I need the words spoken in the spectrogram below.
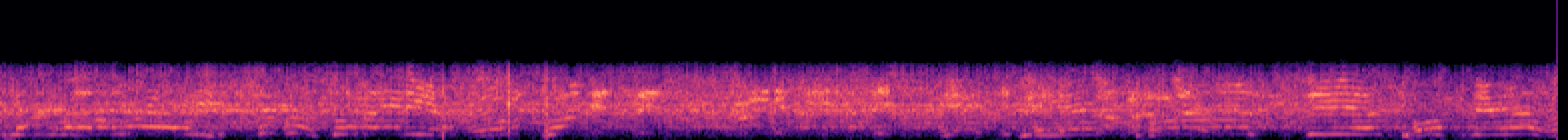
CM Punk now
